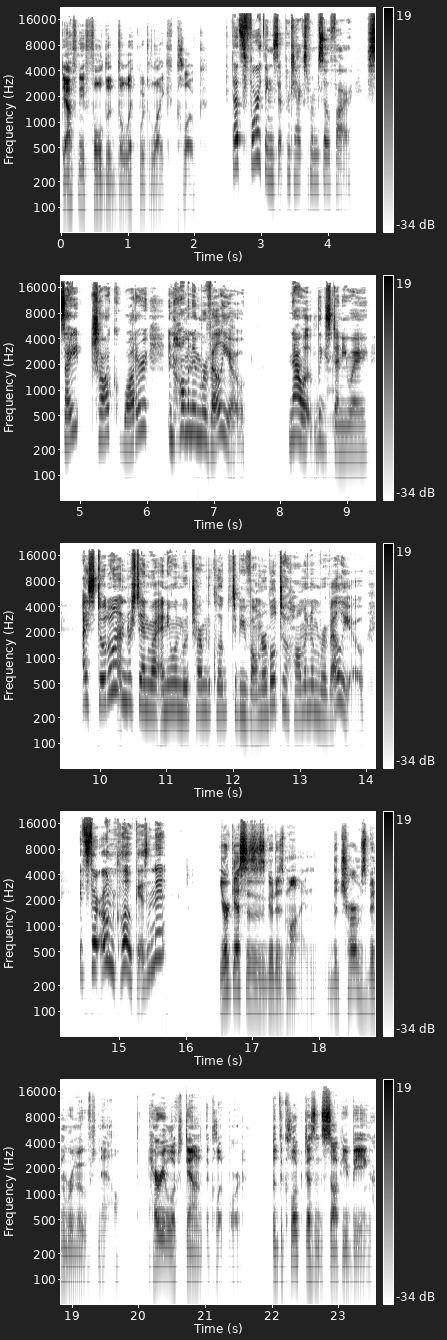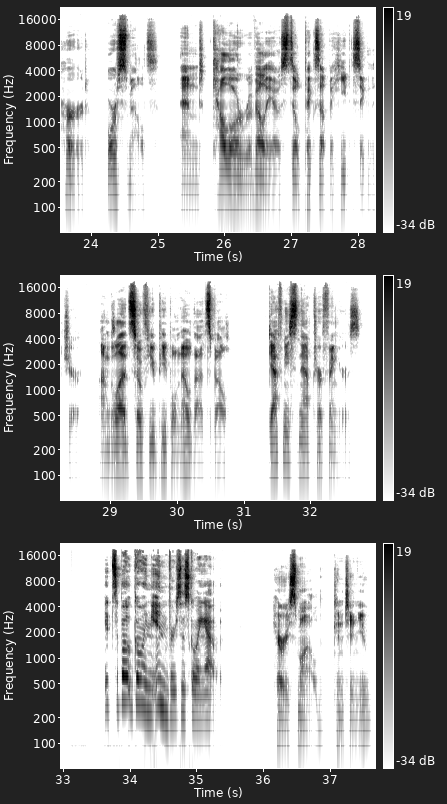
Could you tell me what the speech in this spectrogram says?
Daphne folded the liquid like cloak. That's four things it protects from so far sight, chalk, water, and homenum revelio. Now, at least, anyway. I still don't understand why anyone would charm the cloak to be vulnerable to homenum revelio. It's their own cloak, isn't it? Your guess is as good as mine. The charm's been removed now. Harry looked down at the clipboard. But the cloak doesn't stop you being heard or smelt, and Calor Revelio still picks up a heat signature. I'm glad so few people know that spell. Daphne snapped her fingers. It's about going in versus going out. Harry smiled. Continue.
